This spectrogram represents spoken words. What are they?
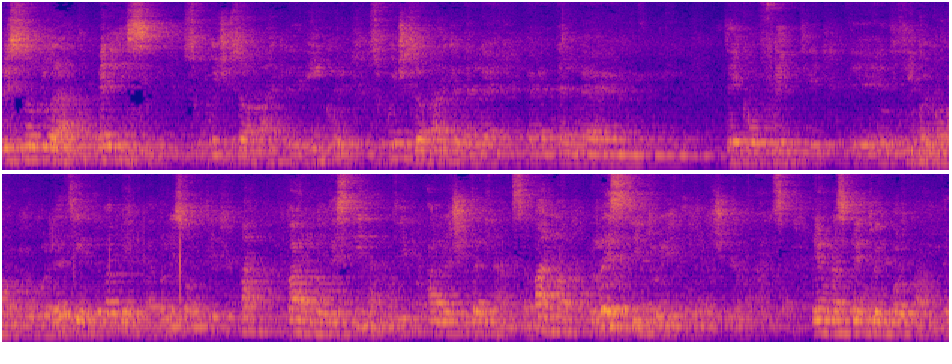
ristrutturati, bellissimi, su cui ci sono anche dei vincoli, su cui ci sono anche delle, eh, delle, mm, dei conflitti eh, di tipo economico con le aziende, va bene, vanno risolti, ma vanno destinati alla cittadinanza, vanno restituiti alla cittadinanza. È un aspetto importante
